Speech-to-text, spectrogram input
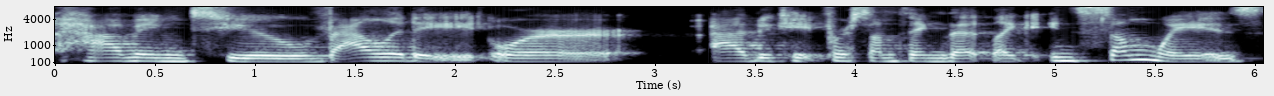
having to validate or advocate for something that like in some ways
